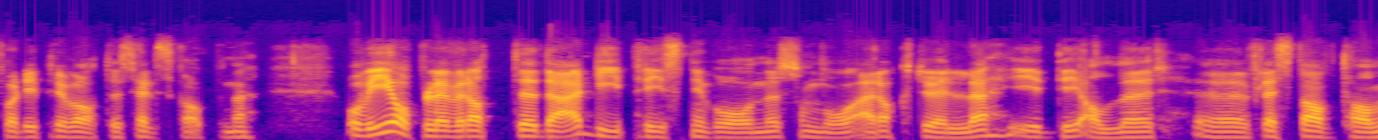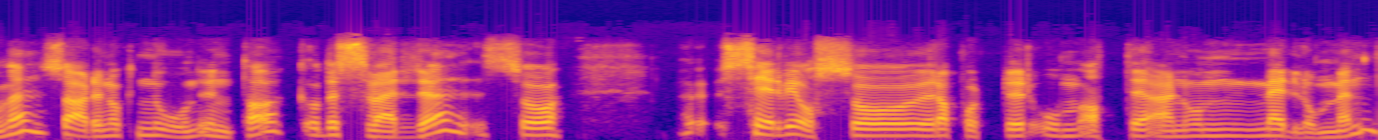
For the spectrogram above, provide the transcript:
for de private selskapene. Og Vi opplever at det er de prisnivåene som nå er aktuelle i de aller eh, fleste avtalene. Så er det nok noen unntak. og Dessverre så ser vi også rapporter om at det er noen mellommenn,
